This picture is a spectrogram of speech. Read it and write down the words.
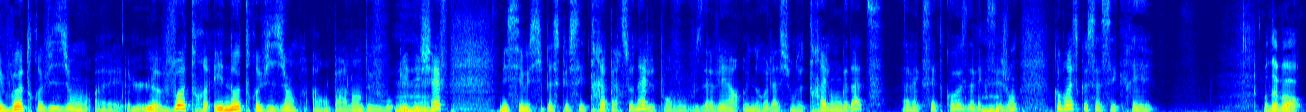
votre vision, euh, le- votre et notre vision en parlant de vous et des Mhm. chefs, mais c'est aussi parce que c'est très personnel pour vous. Vous avez un- une relation de très longue date avec cette cause, avec Mhm. ces gens. Comment est-ce que ça s'est créé? D'abord,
